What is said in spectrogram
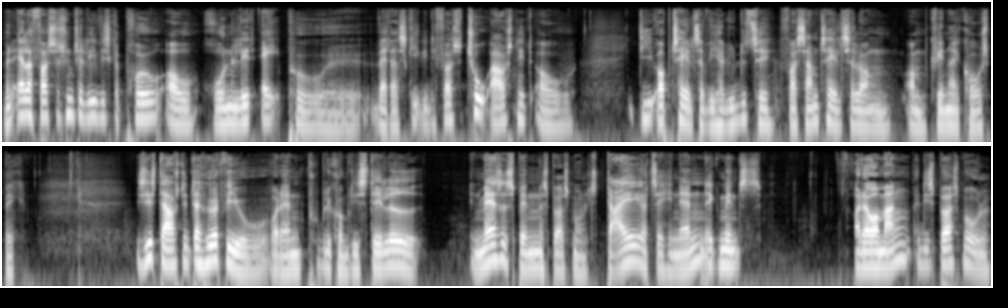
Men allerførst så synes jeg lige, at vi skal prøve at runde lidt af på, øh, hvad der er sket i de første to afsnit, og de optagelser, vi har lyttet til fra samtalesalongen om kvinder i Korsbæk. I sidste afsnit, der hørte vi jo, hvordan publikum de stillede en masse spændende spørgsmål til dig og til hinanden, ikke mindst. Og der var mange af de spørgsmål,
